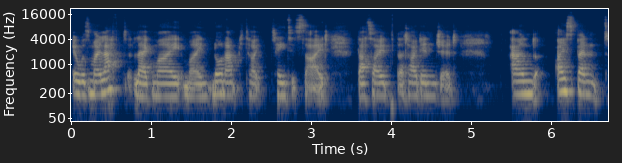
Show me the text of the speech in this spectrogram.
it was my left leg, my my non-amputated side that I that I'd injured, and I spent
